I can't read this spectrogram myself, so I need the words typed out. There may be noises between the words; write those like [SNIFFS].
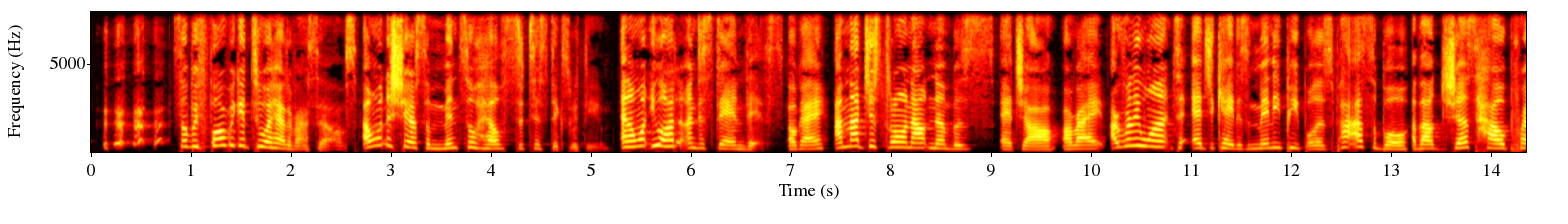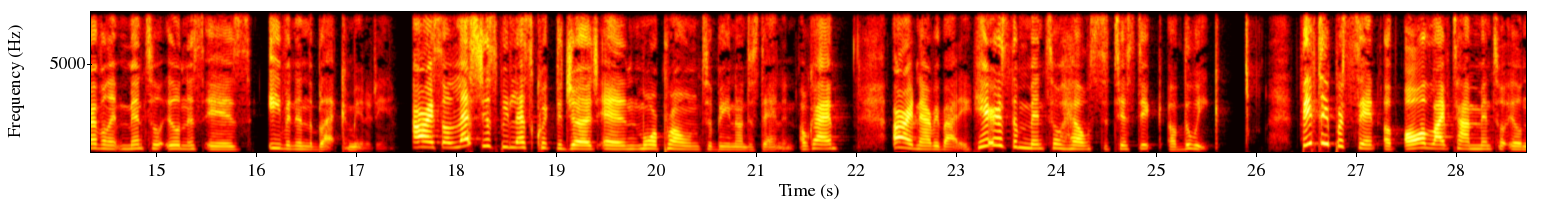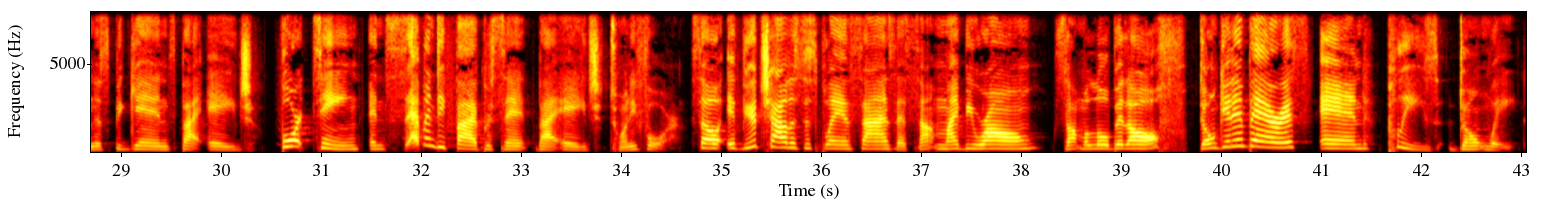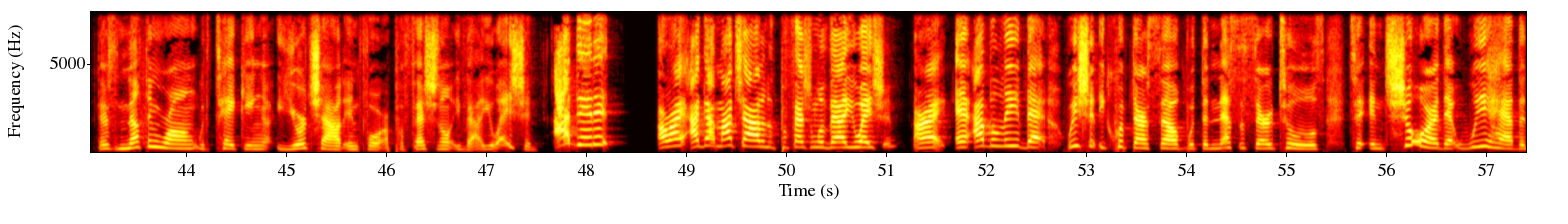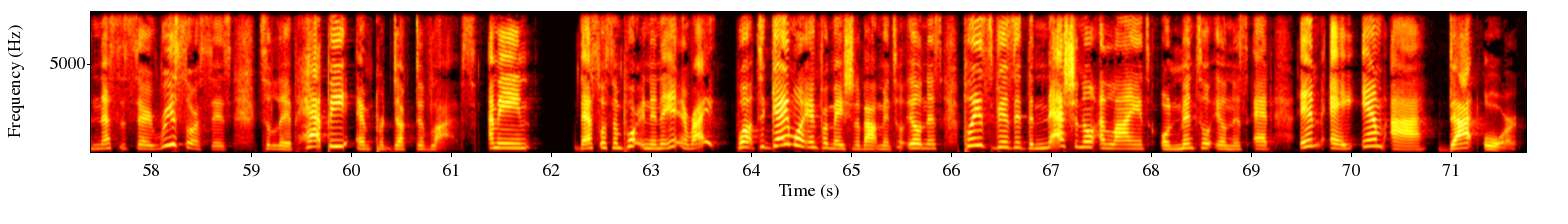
So before we get too ahead of ourselves, I want to share some mental health statistics with you. And I want you all to understand this, okay? I'm not just throwing out numbers at y'all, all right? I really want to educate as many people as possible about just how prevalent mental illness is even in the black community. All right, so let's just be less quick to judge and more prone to being understanding, okay? All right, now everybody, here's the mental health statistic of the week. 50% of all lifetime mental illness begins by age 14 and 75% by age 24. So if your child is displaying signs that something might be wrong, something a little bit off, don't get embarrassed and please don't wait. There's nothing wrong with taking your child in for a professional evaluation. I did it. All right. I got my child in a professional evaluation. All right. And I believe that we should equip ourselves with the necessary tools to ensure that we have the necessary resources to live happy and productive lives. I mean, that's what's important in the end, right? Well, to gain more information about mental illness, please visit the National Alliance on Mental Illness at nami.org.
